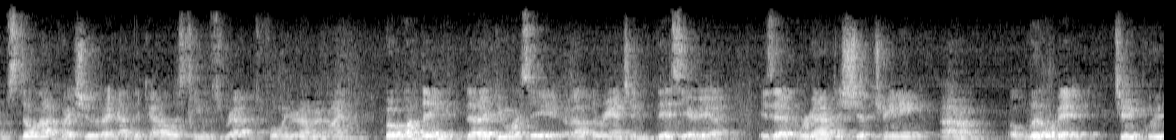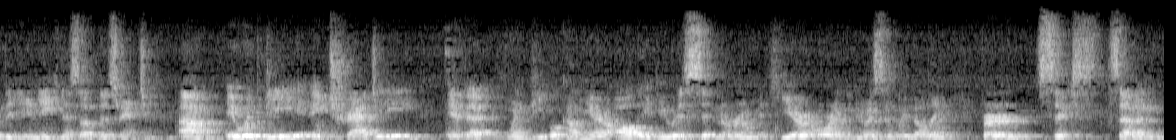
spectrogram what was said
I'm still not quite sure that I have the Catalyst teams wrapped fully around my mind. But one thing that I do want to say about the ranch in this area is that we're going to have to shift training um, a little bit to include the uniqueness of this ranch. Um, it would be a tragedy if that, when people come here, all they do is sit in a room here or in the new assembly building for six, seven,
